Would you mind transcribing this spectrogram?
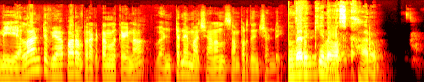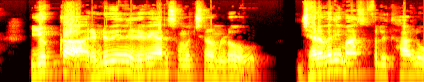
మీ ఎలాంటి వ్యాపార ప్రకటనలకైనా వెంటనే మా ఛానల్ సంప్రదించండి. అందరికీ నమస్కారం. ఈ యొక్క రెండు వేల ఇరవై ఆరు సంవత్సరంలో జనవరి మాస ఫలితాలు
